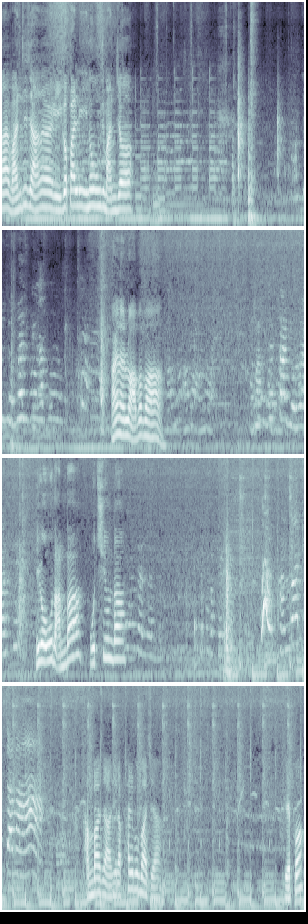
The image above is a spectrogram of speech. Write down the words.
아 만지지 않아 이거 빨리 인어공주 만져 아니 나 일로 와봐봐 이거 옷 안 봐? 옷 치운다? 반바지잖아. 반바지 아니라 팔부 바지야 예뻐?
